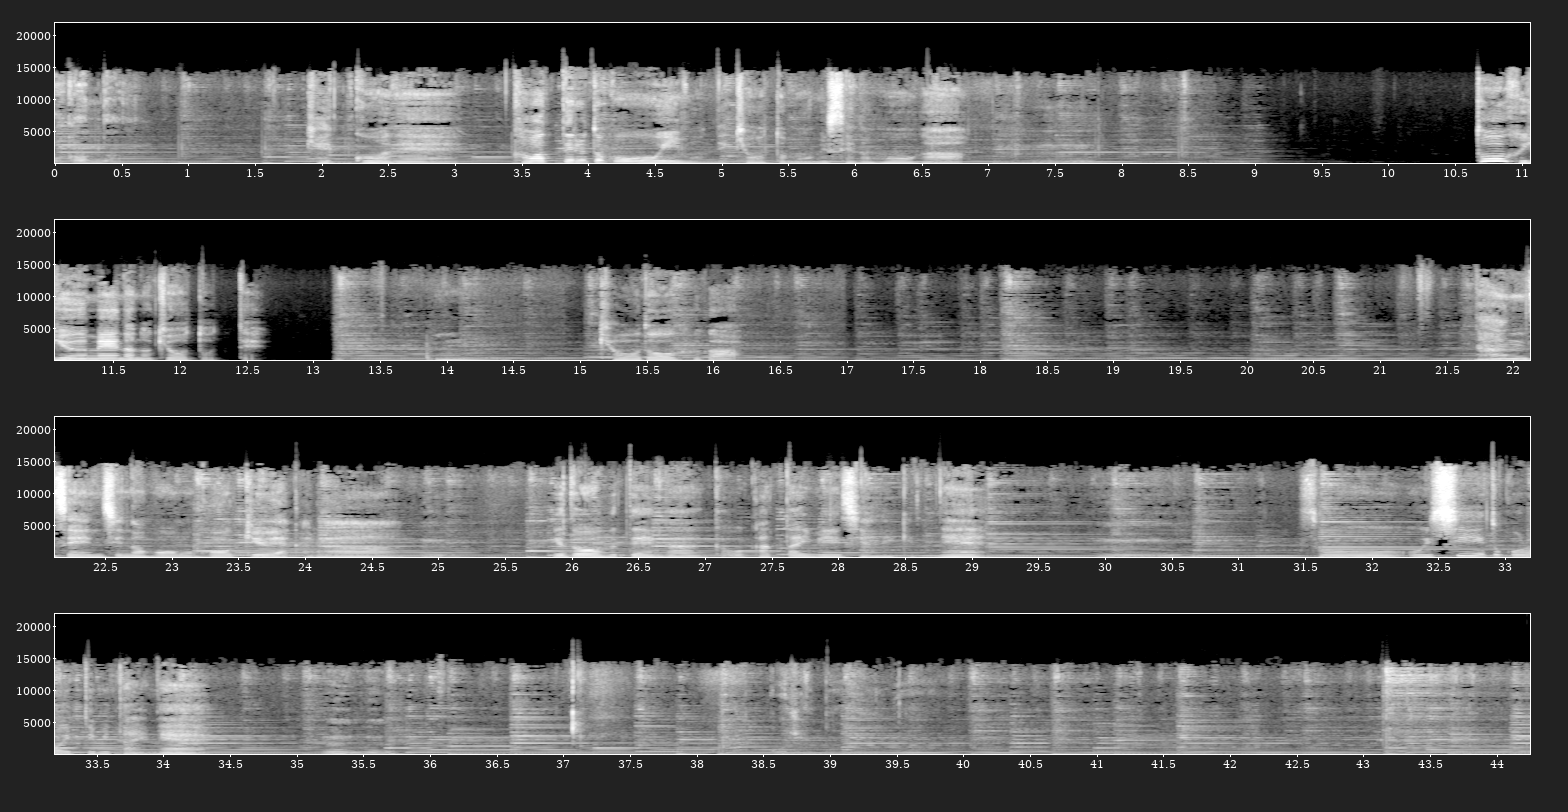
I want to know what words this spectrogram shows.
わかんない。結構ね変わってるとこ多いもんね京都もお店の方がうん。豆腐有名なの京都ってうん京豆腐が南禅寺の方も高級やからうん。湯豆腐店がなんか多かったイメージやねんけどねうん。そう美味しいところ行ってみたいねうんうん。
